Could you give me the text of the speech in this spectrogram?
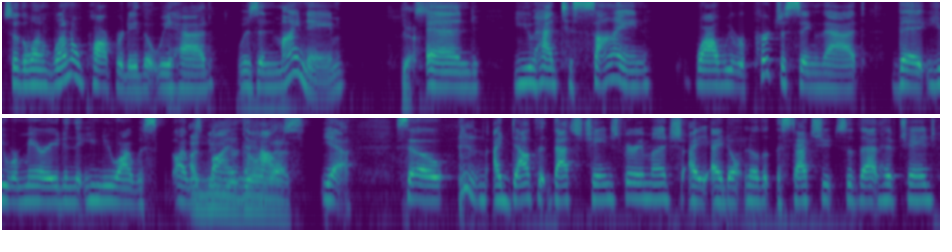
So the one rental property that we had was in my name Yes. and you had to sign while we were purchasing that that you were married and that you knew I was I was were buying the doing that. house. Yeah. So I doubt that that's changed very much. I, I don't know that the statutes of that have changed,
